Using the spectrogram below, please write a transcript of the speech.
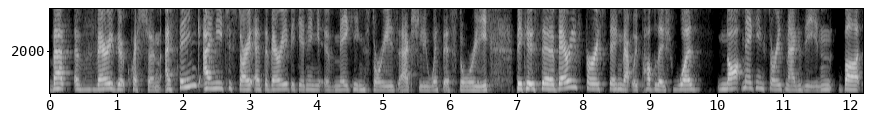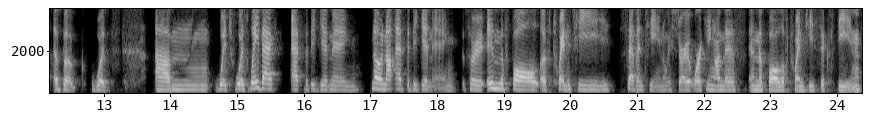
That's a very good question. I think I need to start at the very beginning of making stories actually with this story because the very first thing that we published was not making stories magazine but a book woods um, which was way back at the beginning. No, not at the beginning. Sorry, in the fall of 2017. We started working on this in the fall of 2016.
